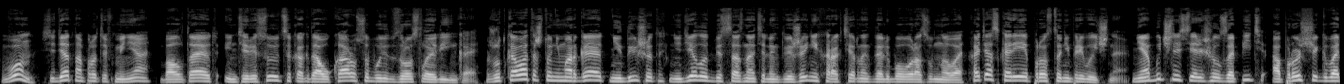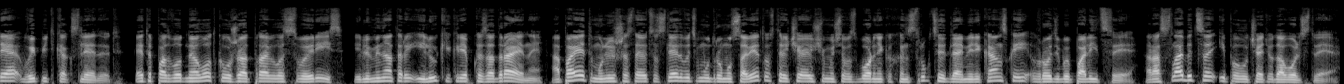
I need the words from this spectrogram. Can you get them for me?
Вон, сидят напротив меня, болтают, интересуются, когда у Каруса будет взрослая линька. Жутковато, что не моргают, не дышат, не делают бессознательных движений, характерных для любого разумного, хотя скорее просто непривычно. Необычность я решил запить, а проще говоря, выпить как следует. Эта подводная лодка уже отправилась в свой рейс, иллюминаторы и люки крепко задраены, а поэтому лишь остается следовать мудрому совету, встречающемуся в сборниках инструкций для американской, вроде бы полиции, расслабиться и получать удовольствие.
